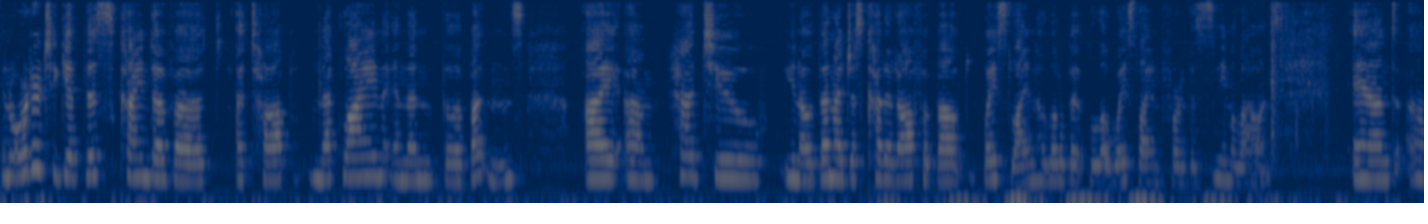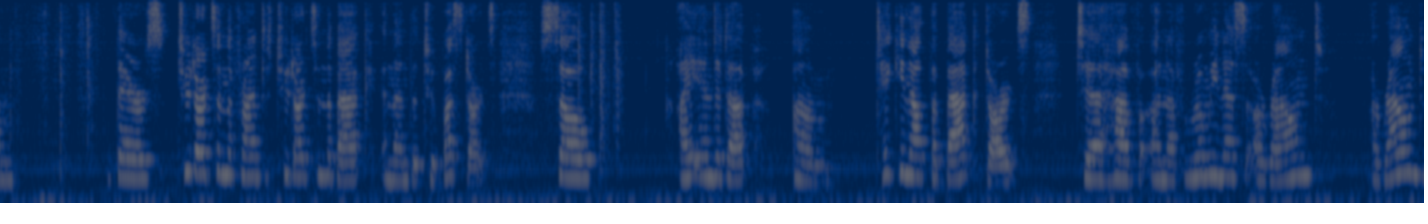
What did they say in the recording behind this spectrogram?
In order to get this kind of a, a top neckline and then the buttons, I um, had to, you know, then I just cut it off about waistline, a little bit below waistline for the seam allowance. And um, there's two darts in the front, two darts in the back, and then the two bust darts. So I ended up um, taking out the back darts to have enough roominess around around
